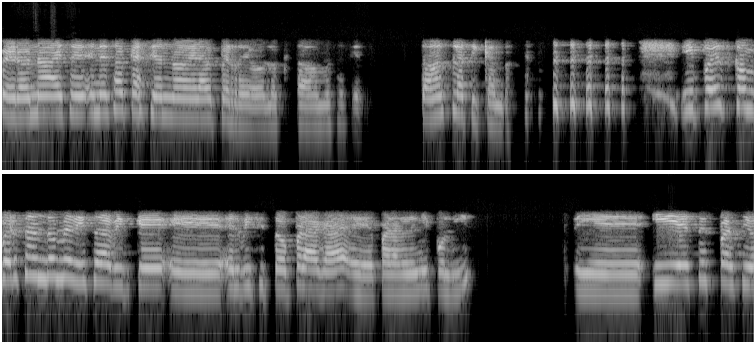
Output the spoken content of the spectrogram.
Pero no, ese, en esa ocasión no era perreo lo que estábamos haciendo. Estábamos platicando. Y pues conversando me dice David que eh, él visitó Praga eh, para Lenipolis eh, y ese espacio,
